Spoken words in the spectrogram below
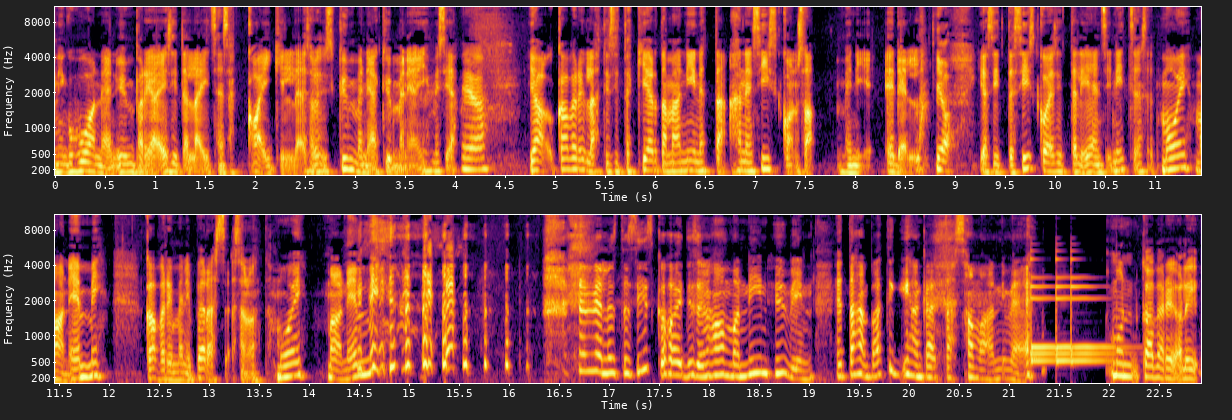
niin kuin huoneen ympäri ja esitellä itsensä kaikille. Ja se oli siis kymmeniä kymmeniä ihmisiä. Joo. Ja kaveri lähti sitten kiertämään niin, että hänen siskonsa meni edellä. Joo. Ja sitten sisko esitteli ensin itsensä, että moi, mä oon Emmi. Kaveri meni perässä ja sanoi, että moi, mä oon Emmi. Sen mielestä sisko hoiti sen homman niin hyvin, että hän päätti ihan käyttää samaa nimeä. Mun kaveri oli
